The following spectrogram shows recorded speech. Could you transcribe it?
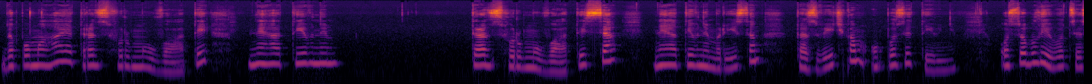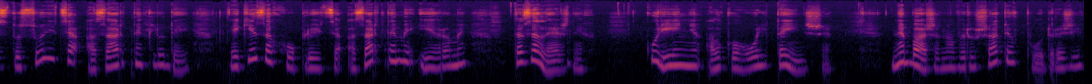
допомагає трансформувати негативним трансформуватися негативним рисам та звичкам у позитивні. Особливо це стосується азартних людей, які захоплюються азартними іграми та залежних, куріння, алкоголь та інше. Не бажано вирушати в подорожі,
